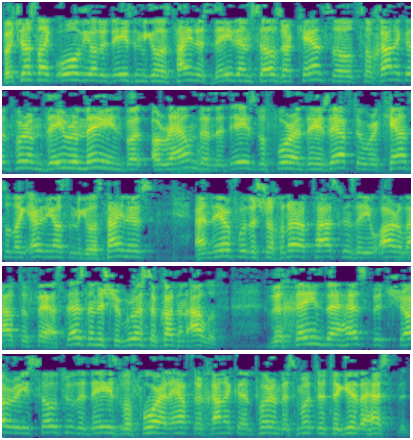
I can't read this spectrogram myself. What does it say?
But just like all the other days in Megillah Tainus, they themselves are canceled. So Chanukah and Purim, they remain, but around them, the days before and days after were canceled like everything else in Megillah Tainus. And therefore the Shulchan Aruch paskins that you are allowed to fast. That's the Mishnah Berurah of Katan Aleph. V'chein behesped shari, so too the days before and after Chanukah and Purim is mutter to give a hesped.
